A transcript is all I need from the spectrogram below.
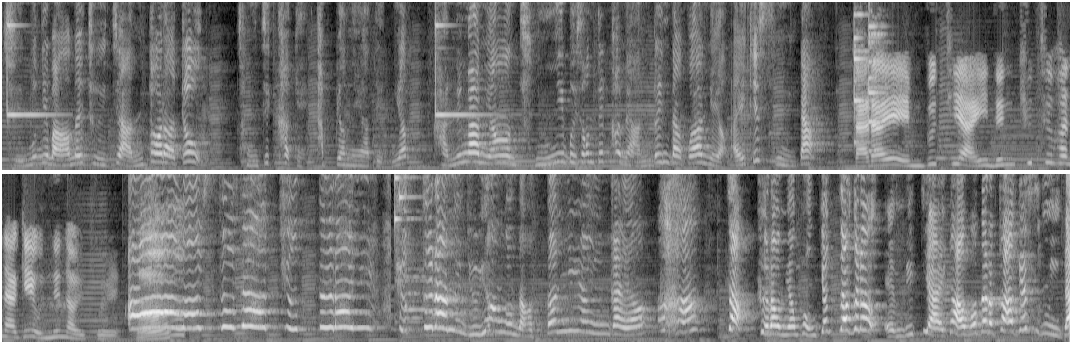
질문이 마음에 들지 않더라도 정직하게 답변해야 되고요. 가능하면 중립을 선택하면 안 된다고 하네요. 알겠습니다. 나라의 MBTI는 cute 환하게 웃는 얼굴. 아, 수다 cute라니. cute라는 유형은 어떤 유형인가요? 아하. 자, 그러면 본격적으로 MBTI 가보도록 하겠습니다.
